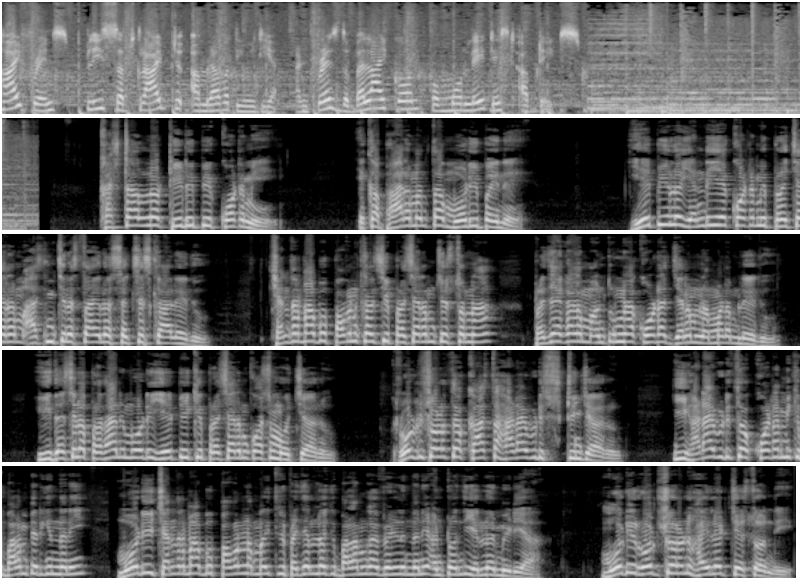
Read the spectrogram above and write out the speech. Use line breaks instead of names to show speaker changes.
Hi friends please subscribe to Amaravati media and press the bell icon for more latest updates
కష్టాల్లో TDP కూటమి. ఇక భారమంతా మోడీపైనే. ఏపీలో NDA కూటమి ప్రచారం ఆశించిన స్థాయిలో సక్సెస్ కాలేదు. చంద్రబాబు పవన్ కలిసి ప్రచారం చేస్తున్నా ప్రజాగళం అంటున్నా కూడా జనం నమ్మడం లేదు. ఈ దశలో ప్రధాని మోడీ ఏపీకి ప్రచారం కోసం వచ్చారు. రోడ్డు షోలతో కాస్త హడావిడి సృష్టించారు. ఈ హడావిడితో కూటమికి బలం పెరిగిందని మోడీ చంద్రబాబు పవన్ల మైత్రి ప్రజల్లోకి బలంగా వెళ్ళిందని అంటోంది ఎల్లో మీడియా. మోడీ రోడ్ షోలను హైలైట్ చేస్తోంది.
